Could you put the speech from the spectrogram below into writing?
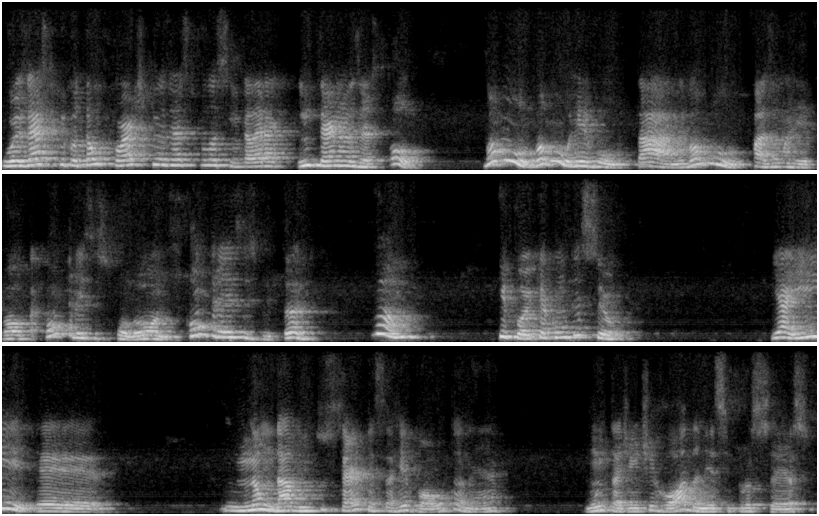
O exército ficou tão forte que o exército falou assim, a galera interna do exército, oh, vamos, vamos revoltar, né? vamos fazer uma revolta contra esses colonos, contra esses britânicos? Vamos. E foi o que aconteceu. E aí, é, não dá muito certo essa revolta, né? Muita gente roda nesse processo.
